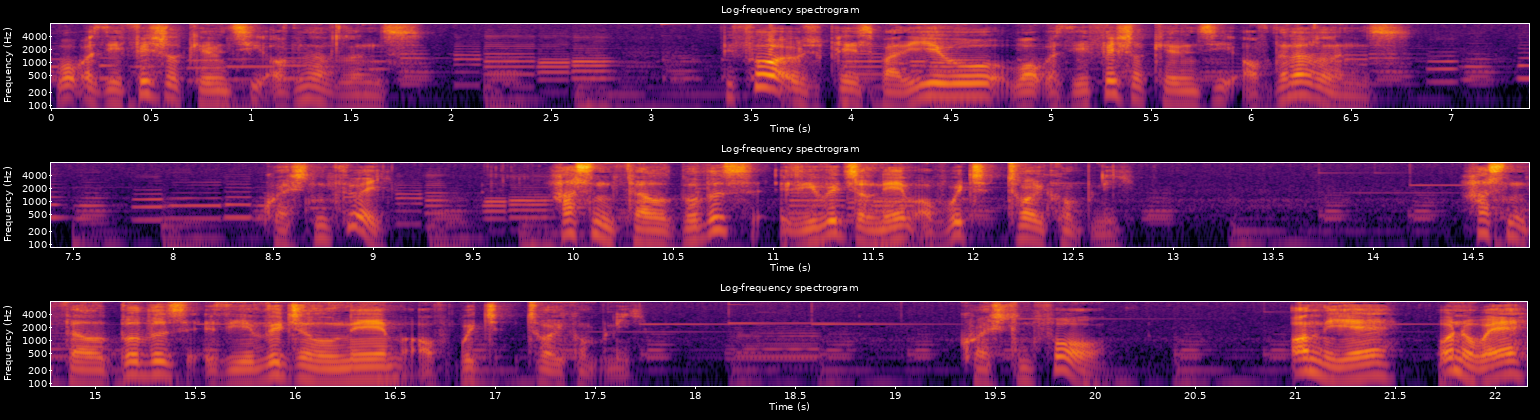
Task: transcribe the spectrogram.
what was the official currency of the Netherlands? Before it was replaced by the euro, what was the official currency of the Netherlands? Question 3. Hassenfeld Brothers is the original name of which toy company? Hassenfeld Brothers is the original name of which toy company? Question 4. On the Air, Unaware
